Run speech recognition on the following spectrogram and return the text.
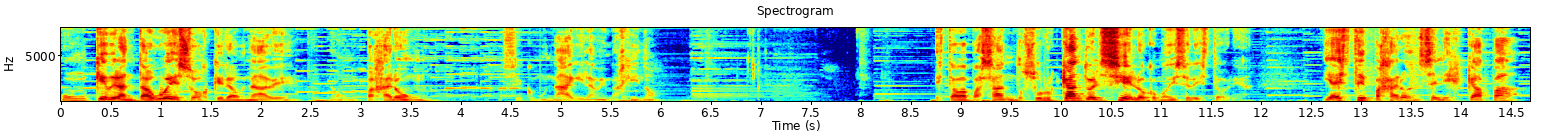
un quebrantahuesos, que era un ave, un pajarón, no sé, como un águila me imagino, estaba pasando, surcando el cielo, como dice la historia. Y a este pajarón se le escapa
